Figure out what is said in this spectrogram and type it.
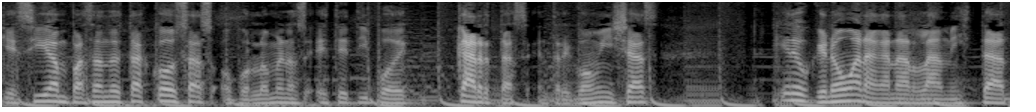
que sigan pasando estas cosas, o por lo menos este tipo de cartas, entre comillas, creo que no van a ganar la amistad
